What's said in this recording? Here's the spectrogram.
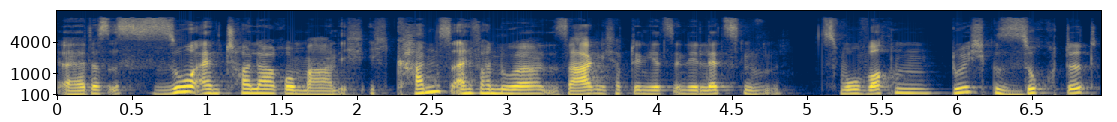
Äh, das ist so ein toller Roman. Ich, ich kann es einfach nur sagen, ich habe den jetzt in den letzten zwei Wochen durchgesuchtet.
